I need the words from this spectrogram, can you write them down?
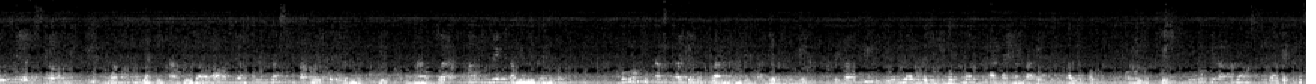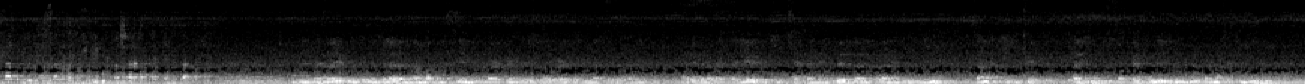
Jadi, yang secara medik yang menjadi tanggung jawab dan tugas kita mereka oleh negeri mengajar, mengambil dan menilai Guru kita sengaja berperan untuk mengajar publik tetapi guru dan cukupnya tenaga yang baik kepada murid Oleh guru kita anggap sebagai kisah kebiasaan terdiri masyarakat dan negara. Izinkan saya untuk mencela dan tambah isi yang dikaitkan oleh saudara-saudara yang saya. Maka pendapat saya, isu kesihatan mental dalam kalangan guru ini sangat kritikal. Hal ini disebabkan oleh guru-guru pada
